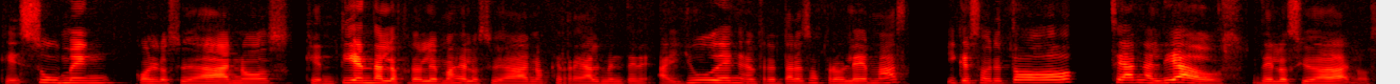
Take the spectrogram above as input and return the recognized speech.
que sumen con los ciudadanos, que entiendan los problemas de los ciudadanos, que realmente ayuden a enfrentar esos problemas y que sobre todo sean aliados de los ciudadanos,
